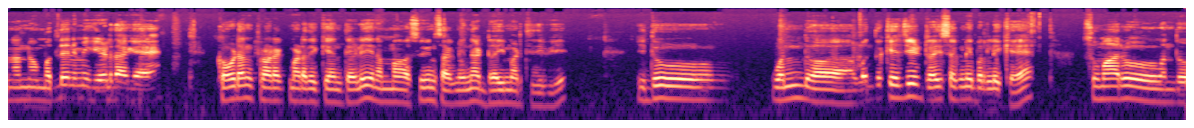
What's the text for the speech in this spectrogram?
ನಾನು ಮೊದಲೇ ನಿಮಗೆ ಹೇಳ್ದಾಗೆ ಕೌಡಂಗ್ ಪ್ರಾಡಕ್ಟ್ ಮಾಡೋದಕ್ಕೆ ಅಂತೇಳಿ ನಮ್ಮ ಹಸುವಿನ ಸಗಣಿನ ಡ್ರೈ ಮಾಡ್ತಿದ್ದೀವಿ ಇದು ಒಂದು ಒಂದು ಕೆ ಜಿ ಡ್ರೈ ಸಗಣಿ ಬರಲಿಕ್ಕೆ ಸುಮಾರು ಒಂದು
